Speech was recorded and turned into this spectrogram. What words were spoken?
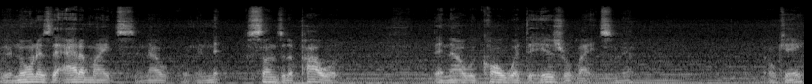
We're known as the Adamites, and now sons of the power. And now we're called what the Israelites, man. Okay?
